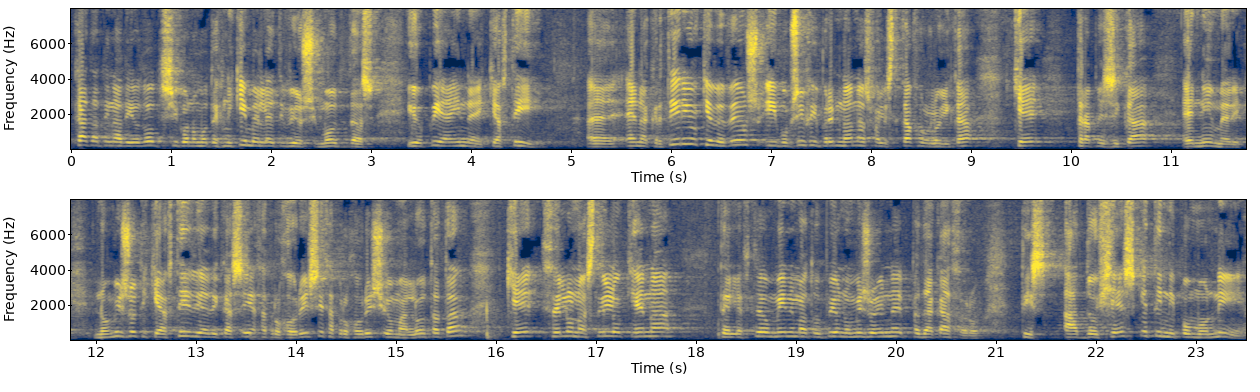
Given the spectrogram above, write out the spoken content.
κατά την αδειοδότηση οικονομοτεχνική μελέτη βιωσιμότητας, η οποία είναι και αυτή ε, ένα κριτήριο και βεβαίως οι υποψήφοι πρέπει να είναι ασφαλιστικά φορολογικά και τραπεζικά ενήμεροι. Νομίζω ότι και αυτή η διαδικασία θα προχωρήσει, θα προχωρήσει ομαλότατα και θέλω να στείλω και ένα τελευταίο μήνυμα το οποίο νομίζω είναι πεντακάθαρο. Τις αντοχές και την υπομονή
